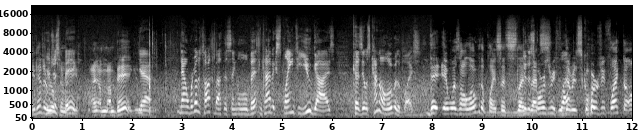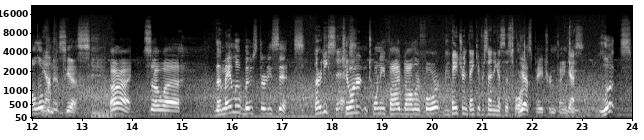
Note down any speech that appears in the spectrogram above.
You did a You're real just time big. review. I, I'm, I'm big. Yeah. Now we're going to talk about this thing a little bit and kind of explain to you guys because it was kind of all over the place. The, it was all over the place. It's like Do the scores reflect? The scores reflect the all Yeah. overness. Yes. All right. So uh, the Malo Boost 36, 36. two hundred and twenty-five dollar fork. Patron, thank you for sending us this fork. Yes, patron. Thank Yes. you. Yes. Looks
